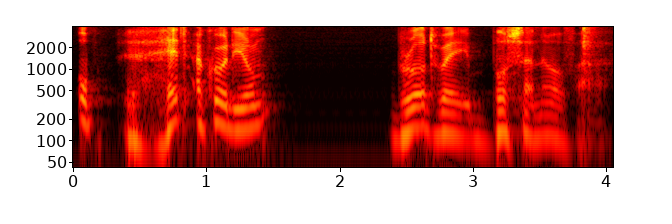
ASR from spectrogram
op het accordeon Broadway Bossa Nova.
